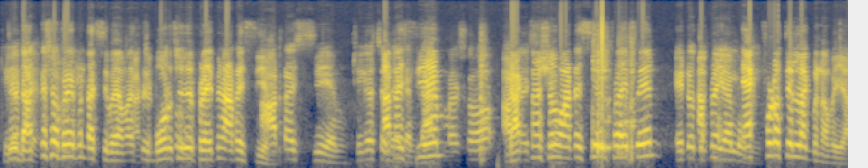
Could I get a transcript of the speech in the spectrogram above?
জি ঠিক আছে। ডাক্তার সহ ফ্রাই প্যান রাখছি ভাই আমার বড় সাইজের ফ্রাই প্যান আঠাশ সিএম। 28 সিএম ঠিক আছে 28 দেখেন, cm, সহ 28 আঠাশ সিএম। ফ্রাই প্যান এটা তো আপনার এক ফোঁটা তেল লাগবে না ভাইয়া।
